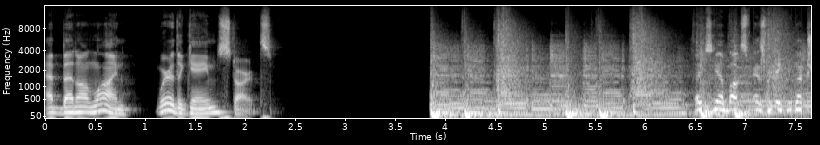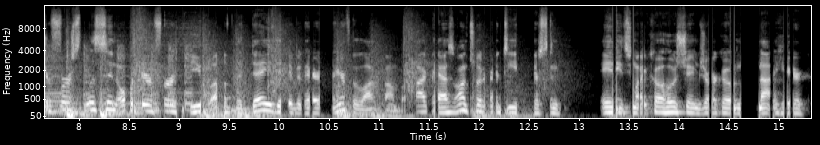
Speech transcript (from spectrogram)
at BetOnline, where the game starts. Thanks again, Bucs fans, for making that your first listen or your first view of the day. David Harris here for the Locked On Podcast on Twitter at Harrison82. My co-host James Yarcho not here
